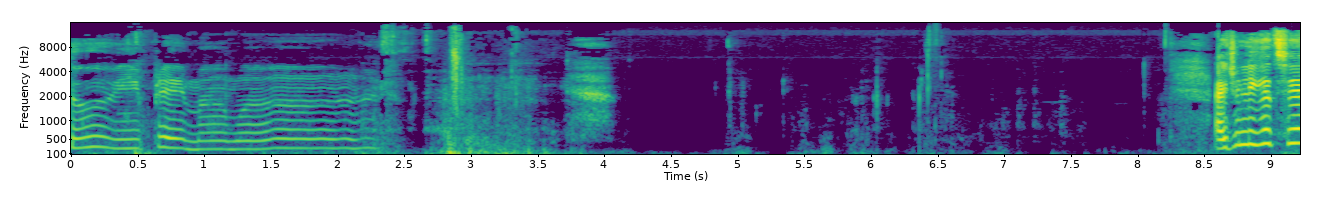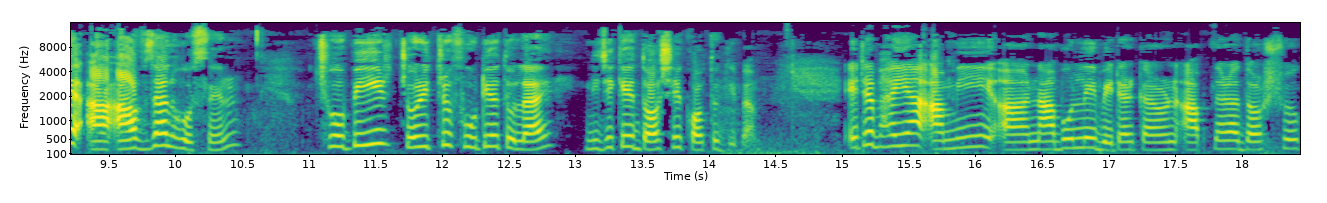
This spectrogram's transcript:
তুই প্রেম আমার একজন লিখেছে আফজাল হোসেন, ছবির চরিত্র ফুটিয়ে তোলায় নিজেকে দশে কত দিবা? এটা ভাইয়া আমি না বললেই বেটার কারণ আপনারা দর্শক,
